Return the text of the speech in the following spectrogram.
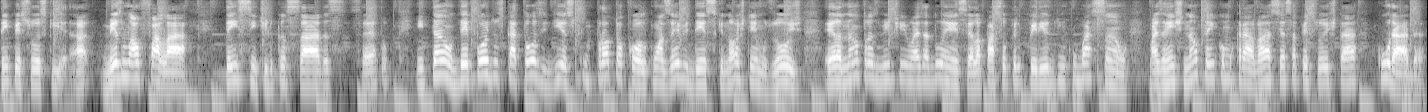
tem pessoas que, a, mesmo ao falar, têm se sentido cansadas, certo? Então, depois dos 14 dias, com protocolo, com as evidências que nós temos hoje, ela não transmite mais a doença, ela passou pelo período de incubação, mas a gente não tem como cravar se essa pessoa está curada,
